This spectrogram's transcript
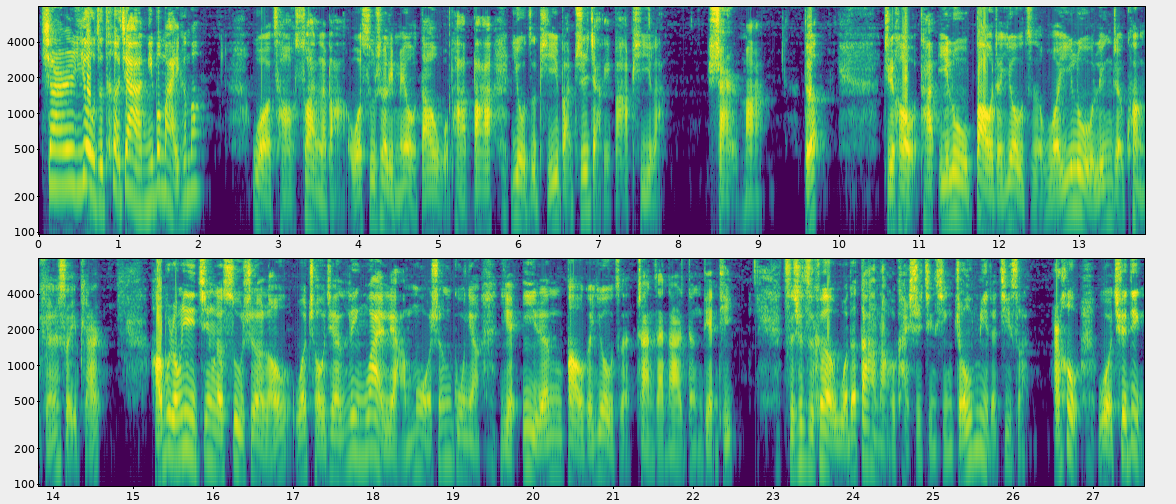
今儿柚子特价，你不买一个吗？我操，算了吧，我宿舍里没有刀，我怕扒柚子皮把指甲给扒劈了。婶儿妈，得。之后，她一路抱着柚子，我一路拎着矿泉水瓶儿。好不容易进了宿舍楼，我瞅见另外俩陌生姑娘也一人抱个柚子站在那儿等电梯。此时此刻，我的大脑开始进行周密的计算，而后我确定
